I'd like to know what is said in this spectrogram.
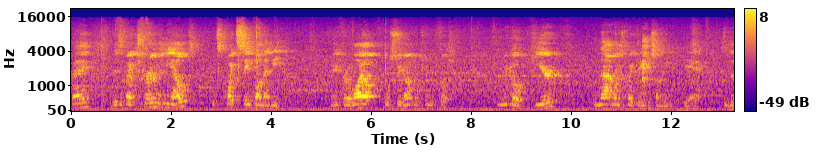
Bang. Is if I turn the knee out, it's quite safe on that knee. Okay, for a while, go straight on, don't turn your foot. And we go here, and that one's quite dangerous on the knee. Yeah. The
